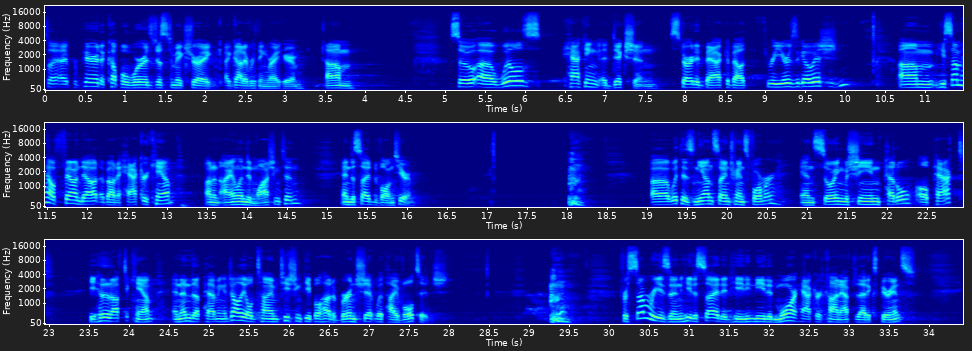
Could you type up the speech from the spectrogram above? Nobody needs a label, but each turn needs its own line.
so I prepared a couple words just to make sure I, I got everything right here. Um, so uh, Will's hacking addiction started back about three years ago-ish. Mm-hmm. Um, he somehow found out about a hacker camp on an island in Washington and decided to volunteer. uh, with his neon sign transformer and sewing machine pedal all packed, he headed off to camp and ended up having a jolly old time teaching people how to burn shit with high voltage. For some reason, he decided he needed more HackerCon after that experience,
